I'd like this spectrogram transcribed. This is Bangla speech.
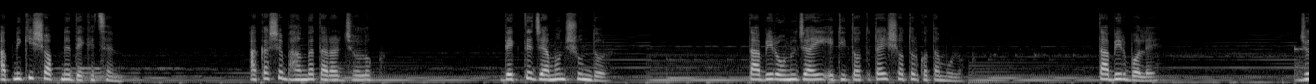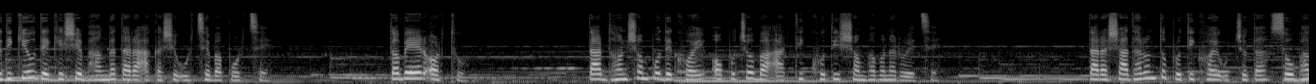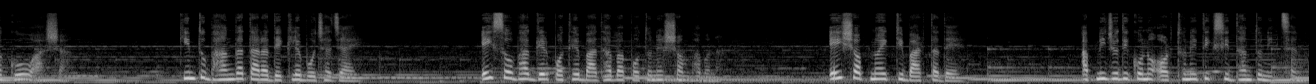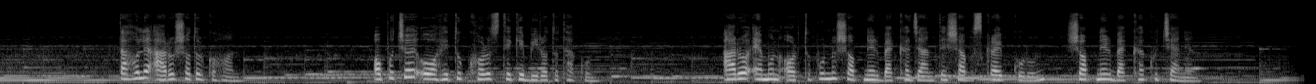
আপনি কি স্বপ্নে দেখেছেন? আকাশে ভাঙ্গা তারার ঝলক। দেখতে যেমন সুন্দর। তাবির অনুযায়ী এটি ততটাই সতর্কতামূলক। তাবির বলে, যদি কেউ দেখে সে ভাঙ্গা তারা আকাশে উড়ছে বা পড়ছে, তবে এর অর্থ, তার ধনসম্পদে ক্ষয় অপচয় বা আর্থিক ক্ষতির সম্ভাবনা রয়েছে। তারা সাধারণত প্রতীক হয় উচ্চতা, সৌভাগ্য ও আশা। কিন্তু ভাঙ্গা তারা দেখলে বোঝা যায় এই সৌভাগ্যের পথে বাধা বা পতনের সম্ভাবনা। এই স্বপ্ন একটি বার্তা দেয়। আপনি যদি কোনো অর্থনৈতিক সিদ্ধান্ত নিচ্ছেন, তাহলে আরও সতর্ক হন। অপচয় ও অহেতুক খরচ থেকে বিরত থাকুন। আরও এমন অর্থপূর্ণ স্বপ্নের ব্যাখ্যা জানতে সাবস্ক্রাইব করুন স্বপ্নের ব্যাখ্যা কু চ্যানেল।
